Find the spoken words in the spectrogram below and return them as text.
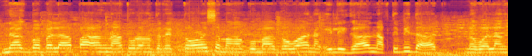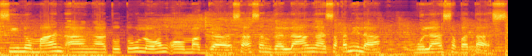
Nagbabala pa ang naturang direktor sa mga gumagawa ng iligal na aktibidad na walang sino man ang ah, tutulong o magsasanggalang sa kanila mula sa batas.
